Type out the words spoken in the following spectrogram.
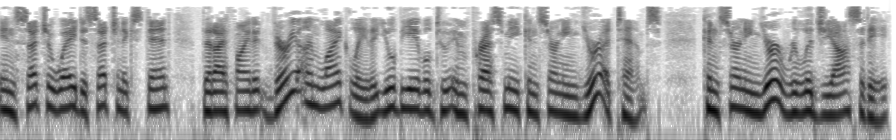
in such a way to such an extent that I find it very unlikely that you'll be able to impress me concerning your attempts, concerning your religiosity,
